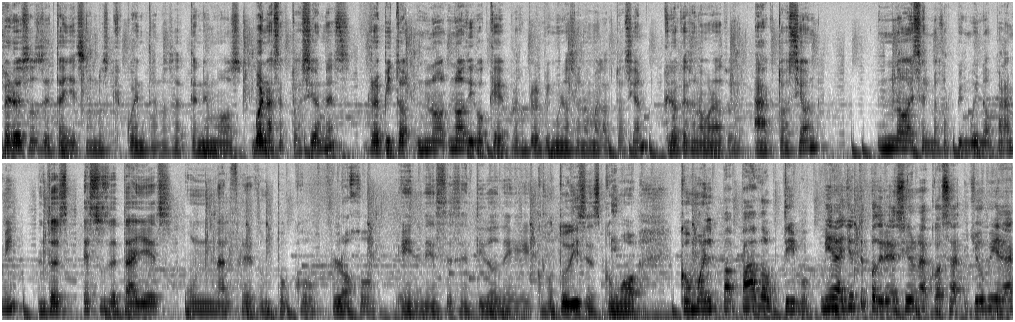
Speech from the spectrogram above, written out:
pero esos detalles son los que cuentan. O sea, tenemos buenas actuaciones. Repito, no, no digo que, por ejemplo, el pingüino sea una mala actuación. Creo que es una buena actuación. No es el mejor pingüino para mí. Entonces, estos detalles, un Alfred un poco flojo en ese sentido de, como tú dices, como, como el papá adoptivo. Mira, yo te podría decir una cosa. Yo hubiera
